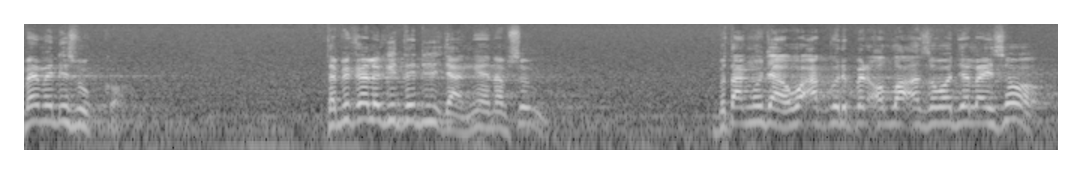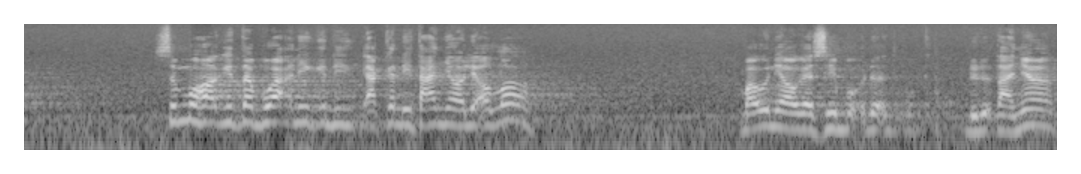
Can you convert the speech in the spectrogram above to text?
memang dia suka tapi kalau kita tidak jangan nafsu bertanggungjawab aku depan Allah Azza wa Jalla esok semua kita buat ni akan ditanya oleh Allah baru ni orang sibuk duduk, duduk tanya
